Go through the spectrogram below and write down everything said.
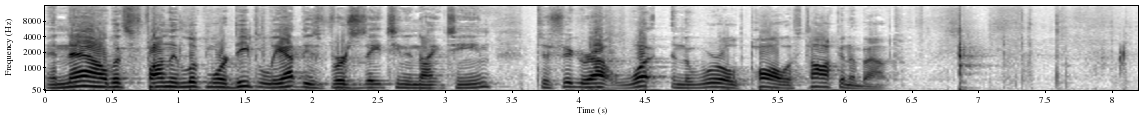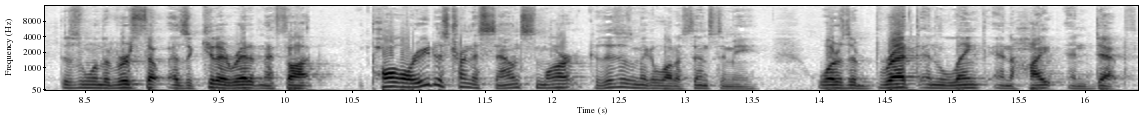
And now let's finally look more deeply at these verses 18 and 19 to figure out what in the world Paul is talking about. This is one of the verses that, as a kid, I read it and I thought, Paul, are you just trying to sound smart? Because this doesn't make a lot of sense to me. what is the breadth and length and height and depth?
